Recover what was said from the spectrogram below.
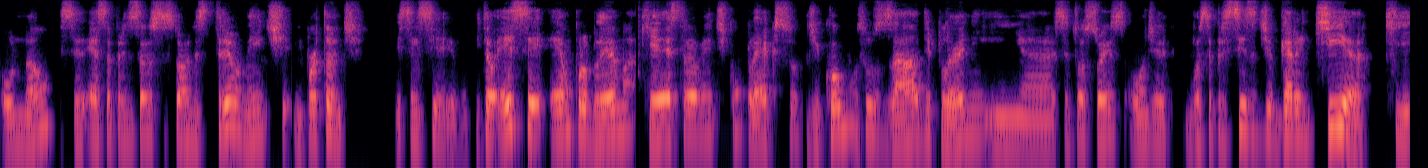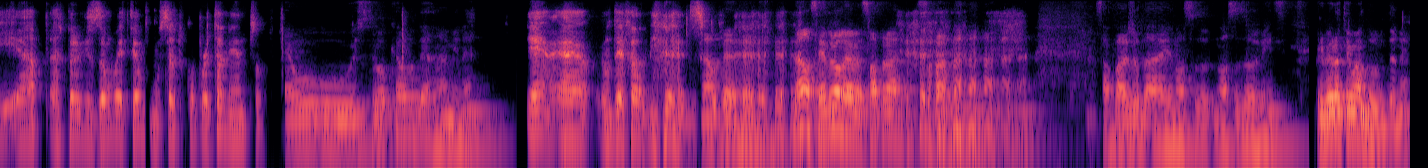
ou não, essa predição se torna extremamente importante e sensível. Então, esse é um problema que é extremamente complexo de como usar deep learning em uh, situações onde você precisa de garantia que a, a, previsão vai ter um certo comportamento. É o, o stroke é o derrame, né? É, é um derrame. Desculpa. Não, Não, sem problema, só para só... ajudar aí nossos, nossos ouvintes. Primeiro eu tenho uma dúvida, né?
